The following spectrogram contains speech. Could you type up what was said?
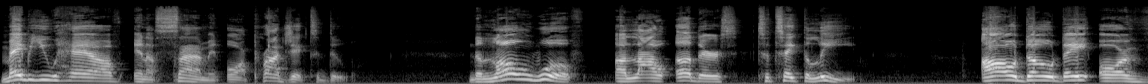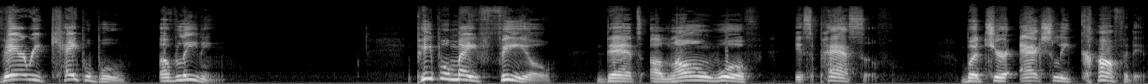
Maybe you have an assignment or a project to do. The lone wolf allow others to take the lead. Although they are very capable of leading. People may feel that a lone wolf is passive, but you're actually confident.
